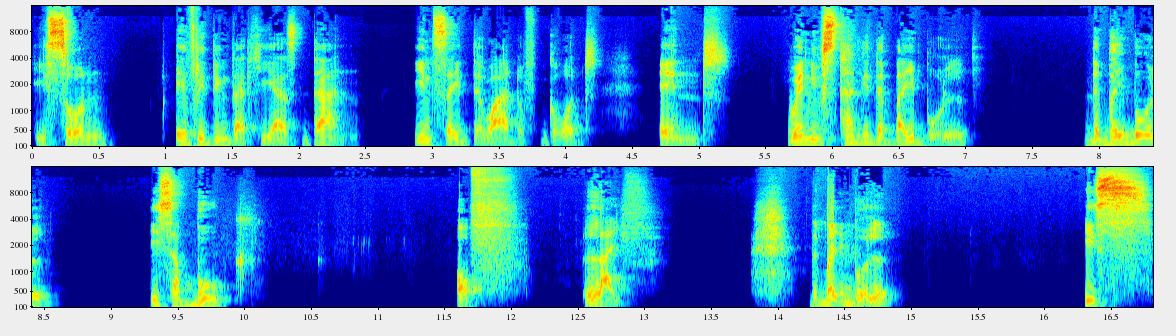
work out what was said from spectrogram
his own everything that he has done inside the word of God. And when you study the Bible, the Bible is a book of life. The Bible is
